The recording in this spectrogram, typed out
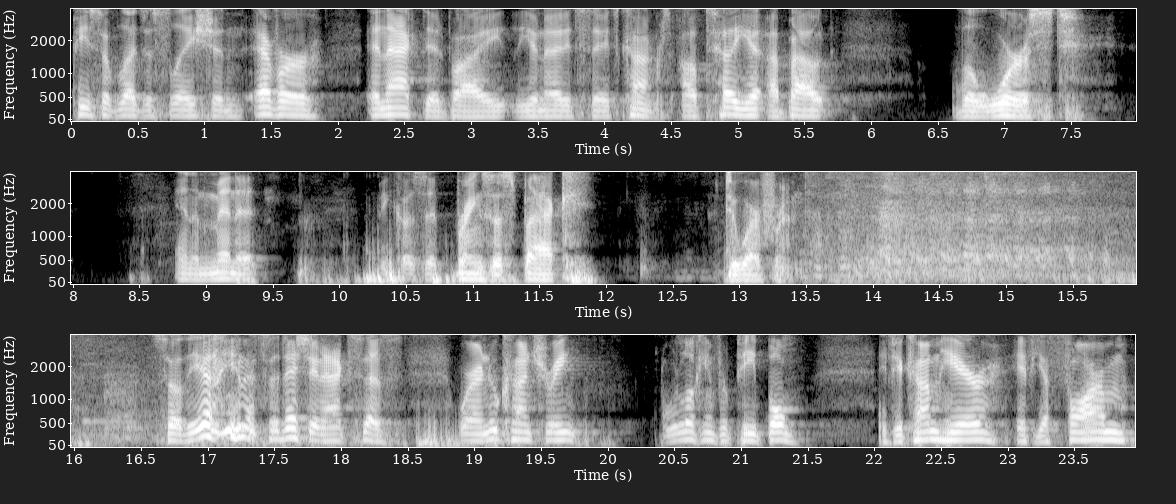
piece of legislation ever enacted by the United States Congress. I'll tell you about the worst in a minute because it brings us back to our friend. so, the Alien and Sedition Act says we're a new country, we're looking for people. If you come here, if you farm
